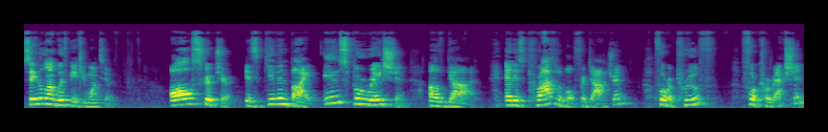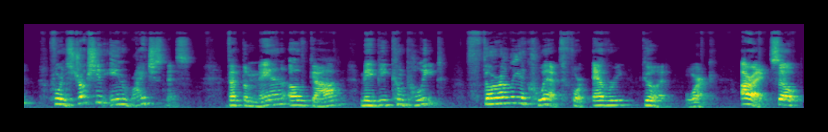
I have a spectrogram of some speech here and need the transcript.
Say it along with me if you want to. All scripture is given by inspiration of God and is profitable for doctrine, for reproof, for correction, for instruction in righteousness, that the man of God may be complete, thoroughly equipped for every good work. All right, so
